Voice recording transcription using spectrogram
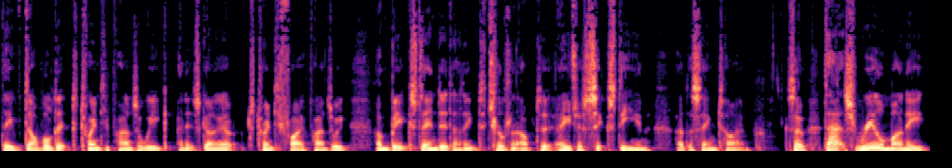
They've doubled it to £20 a week and it's going up to £25 a week and be extended, I think, to children up to age of 16 at the same time. So that's real money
